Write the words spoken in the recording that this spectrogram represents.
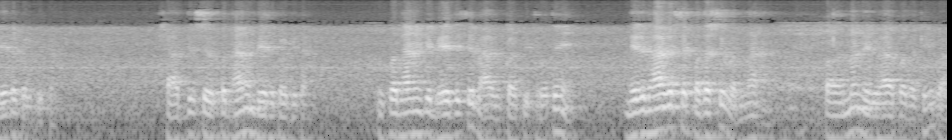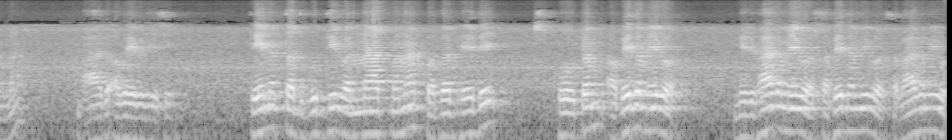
भेद कल्पित सादृश्य उपधान भेद कल्पित उपधान के भेद से भाग कल्पित होते हैं। निर्भाग से पद से वर्णा पर्ण निर्भाग पद के वर्णा भाग अवयव जैसे। तेन तदबुद्धि वर्णात्मना पद भेदे स्फोटम अभेदमेव, निर्भागमेव, सभेदमेव, सभागमेव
